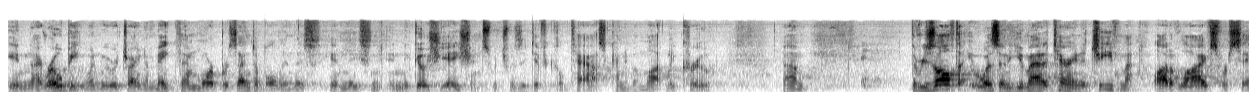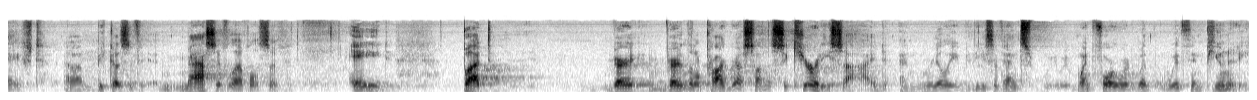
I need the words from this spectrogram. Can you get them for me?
in Nairobi when we were trying to make them more presentable in, this, in these negotiations, which was a difficult task, kind of a motley crew. Um, the result was a humanitarian achievement. A lot of lives were saved um, because of massive levels of aid, but very, very little progress on the security side, and really these events went forward with, with impunity.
